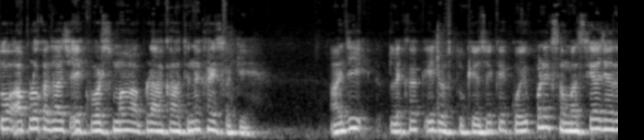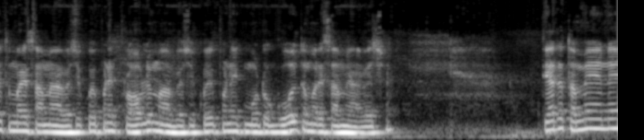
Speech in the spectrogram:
તો આપણો કદાચ એક વર્ષમાં આપણે આખા હાથીને ખાઈ શકીએ. આજે લેખક એ જ વસ્તુ કહે છે કે કોઈ પણ એક સમસ્યા જ્યારે તમારી સામે આવે છે, કોઈ પણ એક પ્રોબ્લેમ આવે છે, કોઈ પણ એક મોટો ગોલ તમારી સામે આવે છે, ત્યારે તમે એને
